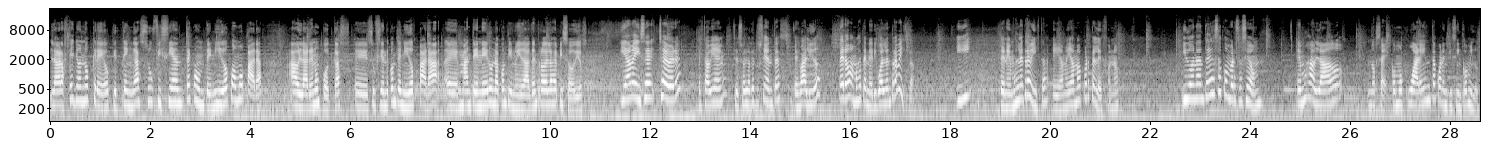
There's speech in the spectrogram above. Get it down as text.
la verdad es que yo no creo que tenga suficiente contenido como para hablar en un podcast, eh, suficiente contenido para eh, mantener una continuidad dentro de los episodios. Y ella me dice, chévere, está bien, si eso es lo que tú sientes, es válido, pero vamos a tener igual la entrevista. Y tenemos la entrevista, ella me llama por teléfono y durante esa conversación hemos hablado, no sé, como 40, 45 minutos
